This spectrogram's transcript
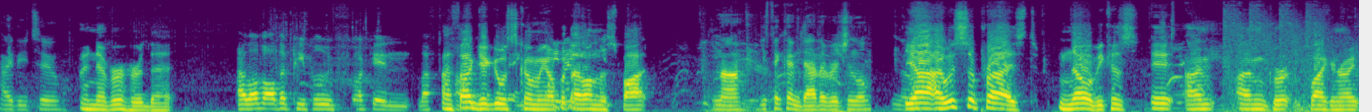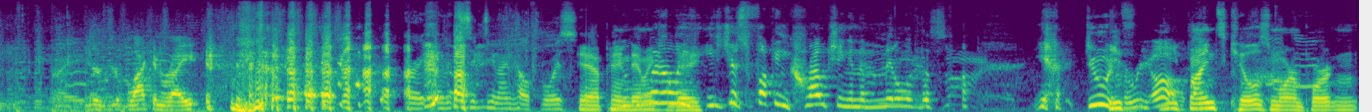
I do too. I never heard that. I love all the people who fucking left. I thought comments Giga was saying, coming up with that on the spot. Nah, you think I'm that original? No. Yeah, I was surprised. No, because it, I'm, I'm gr- black and white. Right. You're, you're black and right. Alright, I'm at 69 health, boys. Yeah, You pandemic literally, day. he's just fucking crouching in the middle of the. Fu- Yeah, dude, He, hurry up! he finds kills more important.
